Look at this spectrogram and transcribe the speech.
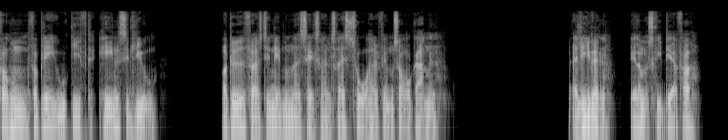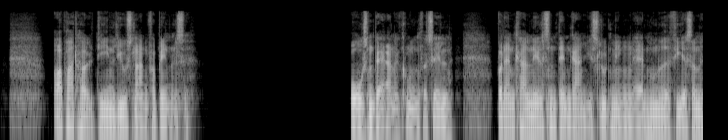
for hun forblev ugift hele sit liv og døde først i 1956 92 år gammel. Alligevel, eller måske derfor, opretholdt de en livslang forbindelse. Rosenbærerne kunne fortælle, hvordan Karl Nielsen dengang i slutningen af 1880'erne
